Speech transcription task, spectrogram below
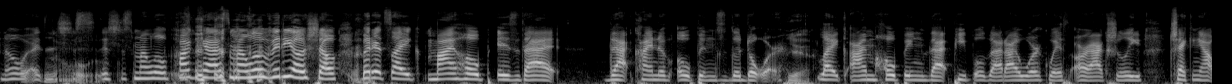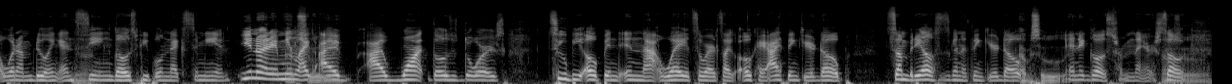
no, it's No. just it's just my little podcast, my little video show." But it's like my hope is that that kind of opens the door. Yeah. Like I'm hoping that people that I work with are actually checking out what I'm doing and seeing those people next to me and you know what I mean? Like I I want those doors to be opened in that way so where it's like, "Okay, I think you're dope." Somebody else is going to think you're dope. Absolutely. And it goes from there. So Absolutely.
